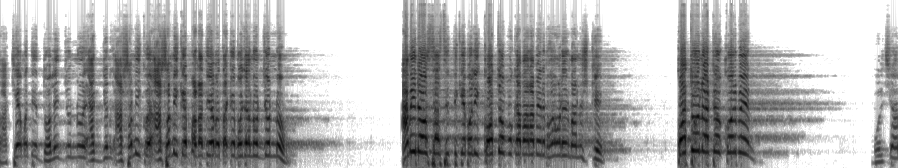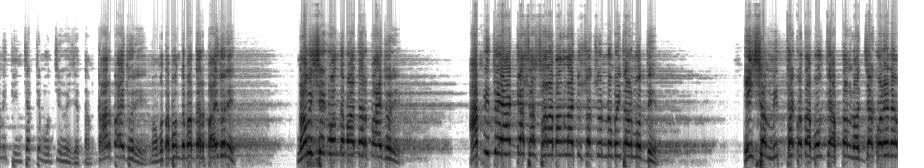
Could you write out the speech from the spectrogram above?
তাকে আমাদের দলের জন্য একজন আসামি আসামিকে পাঠাতে হবে তাকে বোঝানোর জন্য। আমি নওসাদ বলি, কত বোকা বানাবেন ভাঙনের মানুষকে? কত নাটক করবেন? বলছি, আমি তিন চারটে মন্ত্রী হয়ে যেতাম। কার পায়ে ধরে? মমতা বন্দ্যোপাধ্যায়ের পায়ে ধরে? নভিষেক বন্দ্যোপাধ্যায়ের পায়ে ধরে? আপনি তো এক গাছা সারা বাংলায় দুশো চুরানব্বইটার মধ্যে। এইসব মিথ্যা কথা বলতে আপনার লজ্জা করে না?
